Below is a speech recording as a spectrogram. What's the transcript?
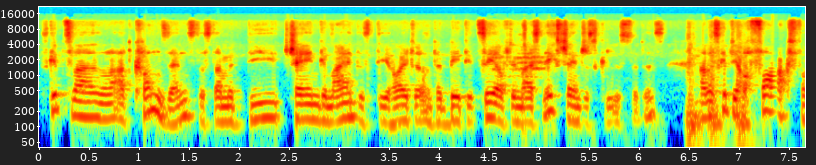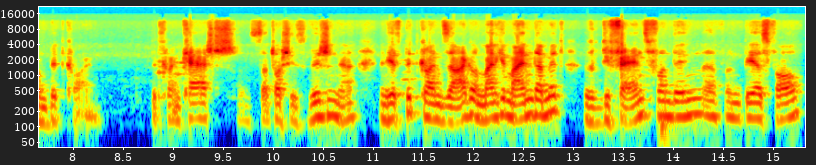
Es gibt zwar so eine Art Konsens, dass damit die Chain gemeint ist, die heute unter BTC auf den meisten Exchanges gelistet ist, aber es gibt ja auch Forks von Bitcoin. Bitcoin Cash, Satoshis Vision. Ja. Wenn ich jetzt Bitcoin sage und manche meinen damit, also die Fans von den äh, von BSV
